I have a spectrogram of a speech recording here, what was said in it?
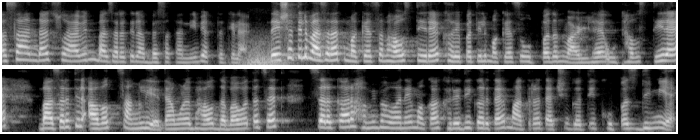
असा अंदाज सोयाबीन बाजारातील अभ्यासकांनी व्यक्त केला आहे देशातील बाजारात मक्याचा भाव स्थिर आहे. खरीपातील मक्याचं उत्पादन वाढलंय. उठाव स्थिर आहे. बाजारातील आवक चांगली आहे. त्यामुळे भाव दबावतच आहेत. सरकार हमी भावाने मका खरेदी करत आहे मात्र त्याची गती खूपच धीमी आहे.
